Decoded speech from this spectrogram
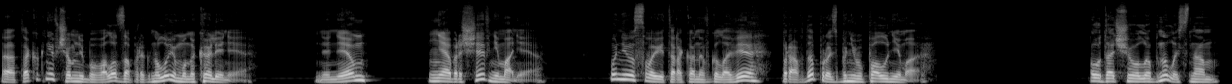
а так как ни в чем не бывало, запрыгнула ему на колени. «Не-нем?» «Не обращай внимания». У нее свои тараканы в голове, правда, просьба невыполнима. Удача улыбнулась нам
